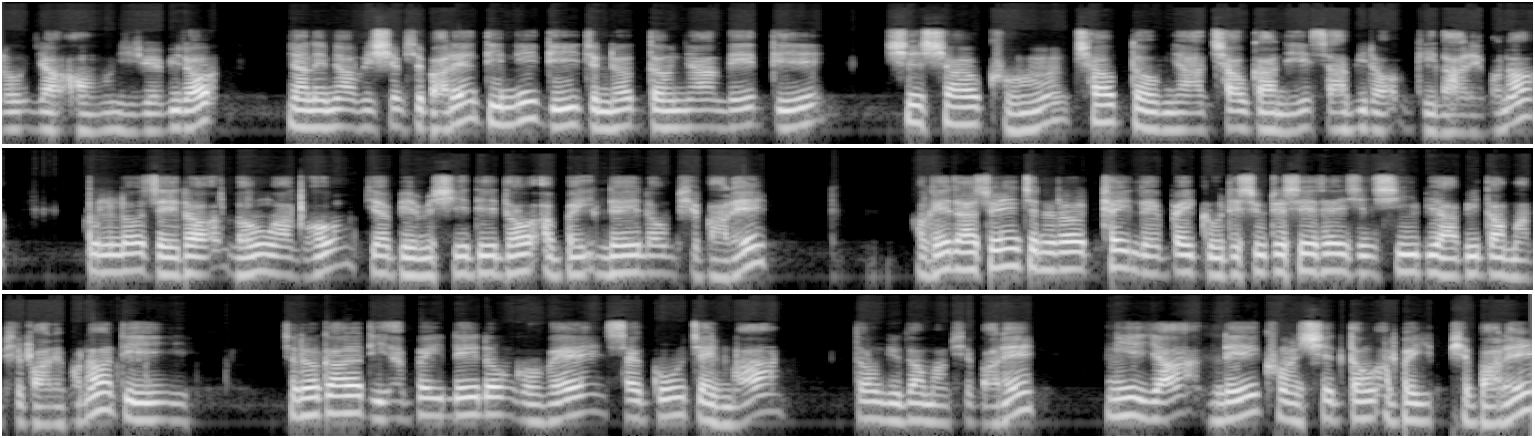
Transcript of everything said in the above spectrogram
လို့ရအောင်ရည်ရွယ်ပြီးတော့ညာလည်များဝီရှင်းဖြစ်ပါတယ်ဒီနည်းဒီကျွန်တော်3ညာ4တည်86ခွန်6 3ညာ6ကနေစားပြီးတော့ကြည်လာတယ်ပေါ့နော်ခုလောစေတော့လုံးဝကိုပြတ်ပြမရှိသေးတော့အပိတ်လေးလုံးဖြစ်ပါတယ် โอเคဒါဆိုရင်ကျွန်တော်တို့ထိတ်လေပိတ်ကိုတဆူတဆဲထဲရှိပြပြီးတော့မှာဖြစ်ပါတယ်ပေါ့နော်ဒီကျွန်တော်ကဒီအပိတ်လေးလုံးကိုပဲ16ချိန်မှာတုံးပြတော့မှာဖြစ်ပါတယ်နေ့ရ4ခွန်83အပိတ်ဖြစ်ပါတယ်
